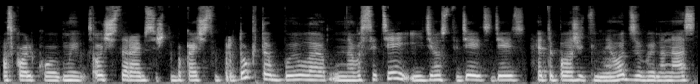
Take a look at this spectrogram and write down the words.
поскольку мы очень стараемся, чтобы качество продукта было на высоте, и 99,9 — это положительные отзывы на нас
